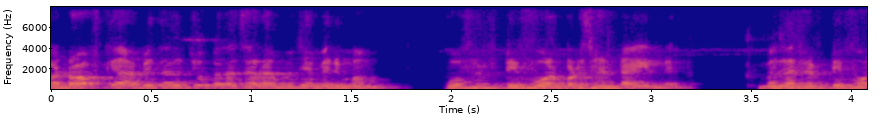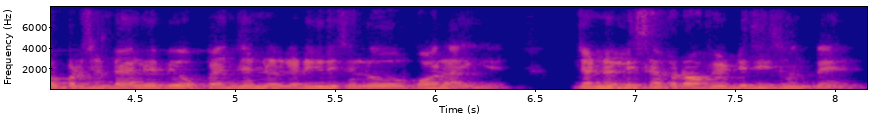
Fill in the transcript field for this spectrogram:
कट ऑफ़ के अभी तक जो पता चला मुझे मिनिमम वो 54 परसेंटाइल है। मतलब 54 परसेंटाइल में भी ओपन जनरल कैटेगरी से लोगों को कॉल आई है। जनरली से कट ऑफ़ 83 सुनते हैं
